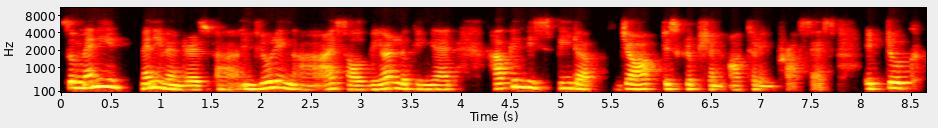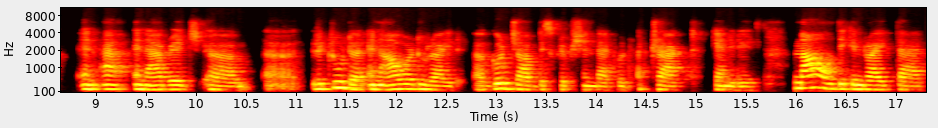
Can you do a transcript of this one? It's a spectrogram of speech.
so many many vendors, uh, including uh, isolved, we are looking at how can we speed up job description authoring process. It took an, an average um, uh, recruiter an hour to write a good job description that would attract candidates. Now they can write that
